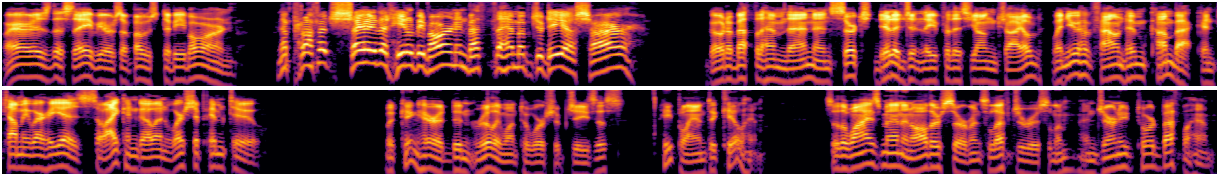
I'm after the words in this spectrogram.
Where is the Savior supposed to be born? The prophets say that he'll be born in Bethlehem of Judea, sir. Go to Bethlehem then, and search diligently for this young child. When you have found him, come back and tell me where he is, so I can go and worship him too. But King Herod didn't really want to worship Jesus. He planned to kill him. So the wise men and all their servants left Jerusalem and journeyed toward Bethlehem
